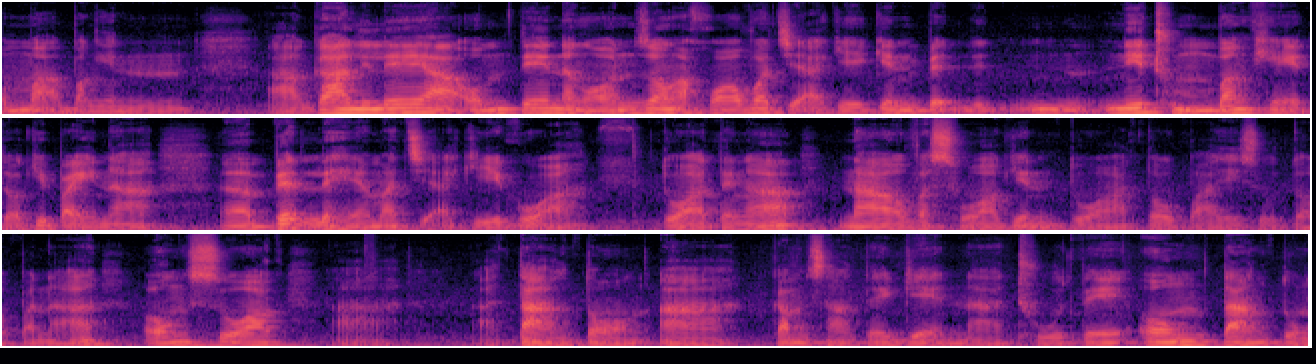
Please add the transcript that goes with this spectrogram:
omma bangin Galilea om te nangon zong a khwa wa chi aki kin bet ni thum bang khe to ki pai na Bethlehem a chi aki ko a ตัวเต็งะนาววสวากินตัวโตปาเยซูตัวปนาองสวก ต่างตองอากำสังเตเกนนาทูเตองต่างตุง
